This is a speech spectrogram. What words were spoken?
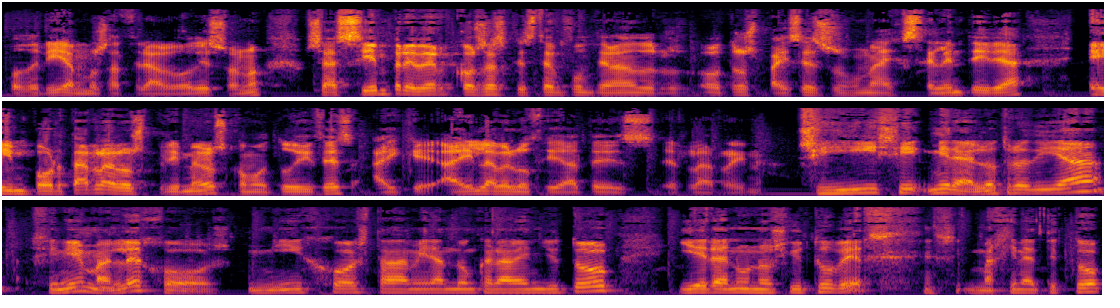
podríamos hacer algo de eso, ¿no? O sea, siempre ver cosas que estén funcionando en otros países es una excelente idea e importarla a los primeros, como tú dices, hay que, ahí la velocidad es, es, la reina. Sí, sí, mira, el otro día, sin ir más lejos, mi hijo estaba mirando un canal en YouTube y eran unos youtubers, imagínate tú,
